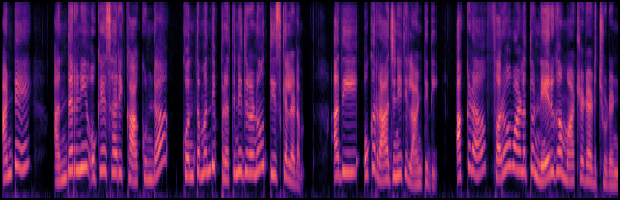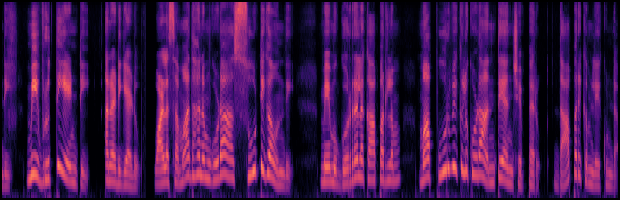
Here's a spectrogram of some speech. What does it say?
అంటే అందరినీ ఒకేసారి కాకుండా కొంతమంది ప్రతినిధులను తీసుకెళ్ళడం. అది ఒక రాజనీతి లాంటిది. అక్కడ ఫరో వాళ్ళతో నేరుగా మాట్లాడాడు చూడండి. మీ వృత్తి ఏంటి? అని అడిగాడు. వాళ్ళ సమాధానం కూడా సూటిగా ఉంది. మేము గొర్రెల కాపర్లం మా పూర్వీకులు కూడా అంతే అని చెప్పారు. దాపరికం లేకుండా.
